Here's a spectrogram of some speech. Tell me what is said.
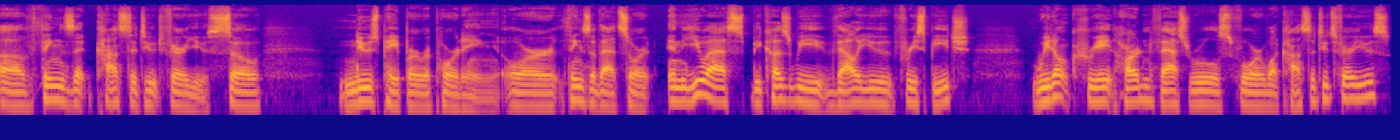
of things that constitute fair use. So, newspaper reporting or things of that sort. In the US, because we value free speech, we don't create hard and fast rules for what constitutes fair use.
